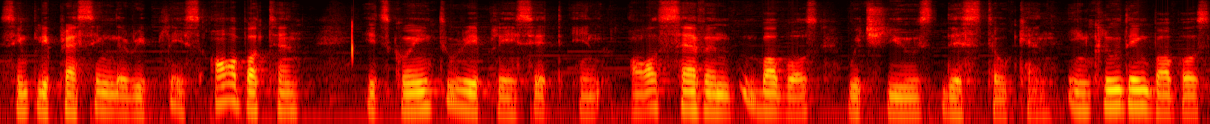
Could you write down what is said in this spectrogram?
Simply pressing the replace all button it's going to replace it in all seven bubbles which use this token, including bubbles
